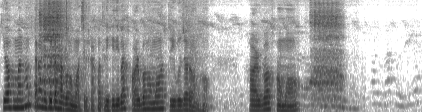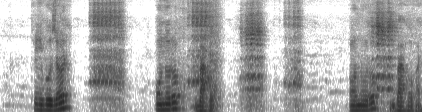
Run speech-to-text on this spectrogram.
কিয় সমান হ'ল? কাৰণ এইটো এটা সৰ্বসম আছিল। কাষত লিখি দিবা, সৰ্বসম ত্ৰিভুজৰ অংশ। সৰ্বসম ত্ৰিভুজৰ অনুৰূপ বাহু। অনুৰূপ বাহু হয়।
